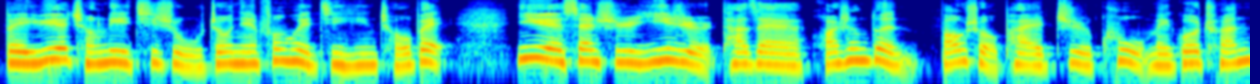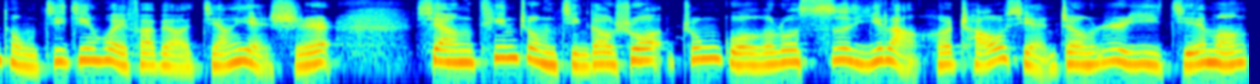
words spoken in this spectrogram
北约成立七十五周年峰会进行筹备。一月三十一日，他在华盛顿保守派智库美国传统基金会发表讲演时。向听众警告说，中国、俄罗斯、伊朗和朝鲜正日益结盟，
